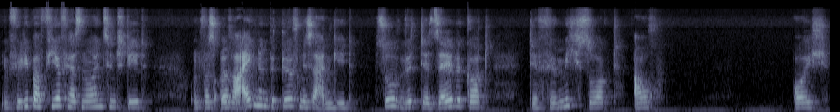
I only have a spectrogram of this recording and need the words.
Im Philippa 4, Vers 19 steht, und was eure eigenen Bedürfnisse angeht, so wird derselbe Gott, der für mich sorgt, auch euch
